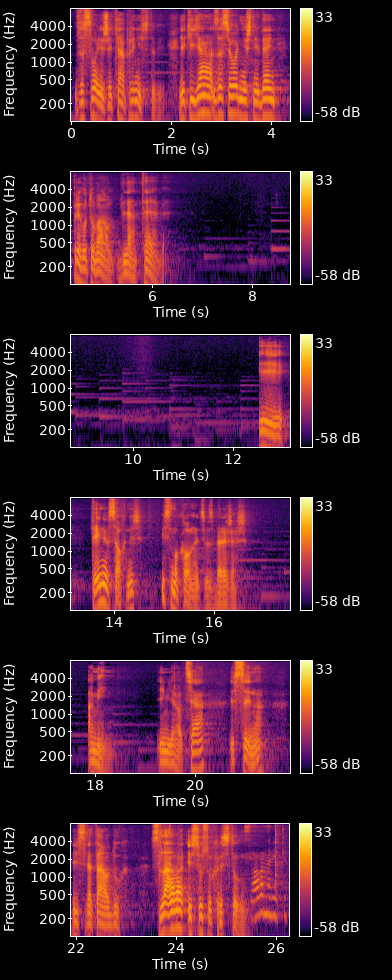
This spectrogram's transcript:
за своє життя приніс тобі, які я за сьогоднішній день приготував для тебе. І ти не всохнеш і смоковницю збережеш. Амінь. Ім'я Отця і Сина, і Святого Духа. Слава Ісусу Христу! Слава навіки.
